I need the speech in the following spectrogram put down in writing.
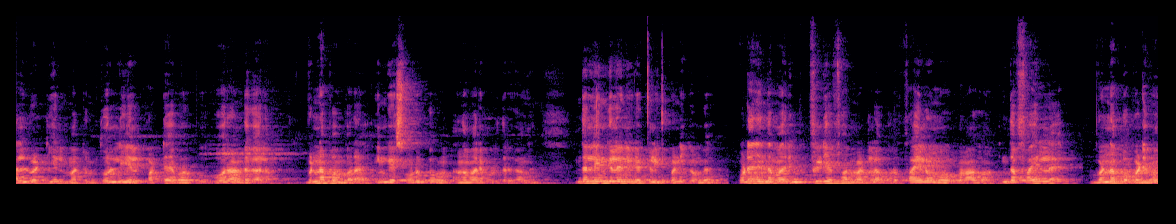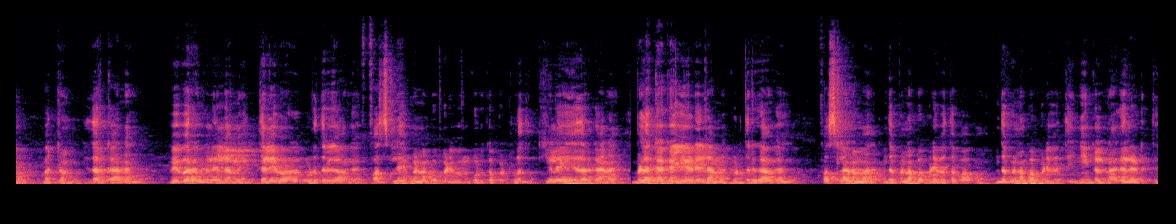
கல்வெட்டியல் மற்றும் தொல்லியல் பட்டய வகுப்பு ஓராண்டு காலம். விண்ணப்பம் பெற இங்கே சொடுக்கவும் அந்த மாதிரி கொடுத்துருக்காங்க. இந்த லிங்கில் நீங்கள் கிளிக் பண்ணிக்கோங்க. உடனே இந்த மாதிரி பிடிஎஃப் ஃபார்மேட்டில் ஒரு ஃபைல் ஒன்று ஓப்பன் ஆகும். இந்த ஃபைலில் விண்ணப்ப படிவம் மற்றும் இதற்கான விவரங்கள் எல்லாமே தெளிவாக கொடுத்துருக்காங்க. ஃபர்ஸ்ட்ல விண்ணப்ப படிவம் கொடுக்கப்பட்டுள்ளது. கீழே இதற்கான விளக்க கையேடு எல்லாமே கொடுத்துருக்காங்க. ஃபர்ஸ்ட்ல நம்ம இந்த விண்ணப்ப படிவத்தை பார்ப்போம். இந்த விண்ணப்ப படிவத்தை நீங்கள் நகல் எடுத்து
